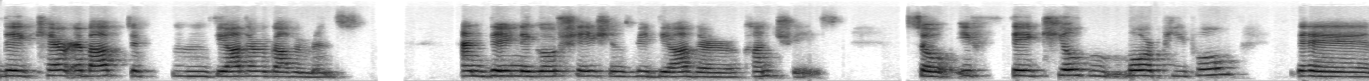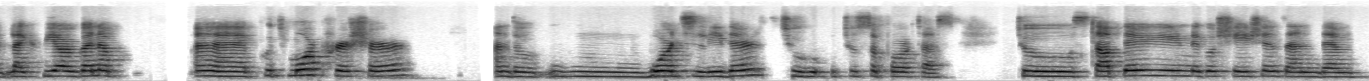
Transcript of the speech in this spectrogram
they care about the, um, the other governments and their negotiations with the other countries. So if they kill more people, uh, like we are gonna uh, put more pressure on the um, world's leaders to to support us, to stop their negotiations and um,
